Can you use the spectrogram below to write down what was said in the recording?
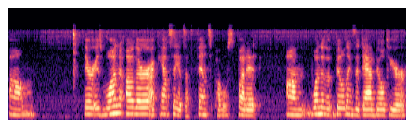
um, there is one other. I can't say it's a fence post, but it on one of the buildings that Dad built here.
